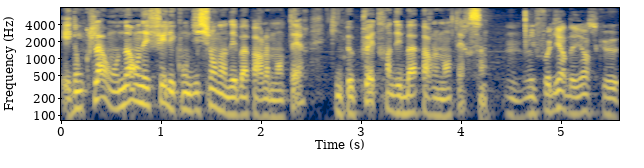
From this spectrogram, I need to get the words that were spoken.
Et donc là, on a en effet les conditions d'un débat parlementaire qui ne peut plus être un débat parlementaire sain. Hum, Il faut lire d'ailleurs ce que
